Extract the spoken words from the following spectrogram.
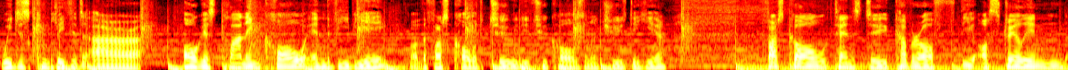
We just completed our August planning call in the VBA, or the first call of two. We do two calls on a Tuesday here. First call tends to cover off the Australian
